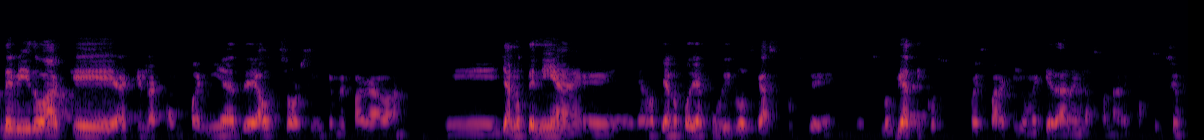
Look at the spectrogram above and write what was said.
debido a que, a que la compañía de outsourcing que me pagaba eh, ya no tenía, eh, ya, no, ya, no, podía cubrir los gastos de los, los viáticos, pues para que yo me quedara en la zona de construcción.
